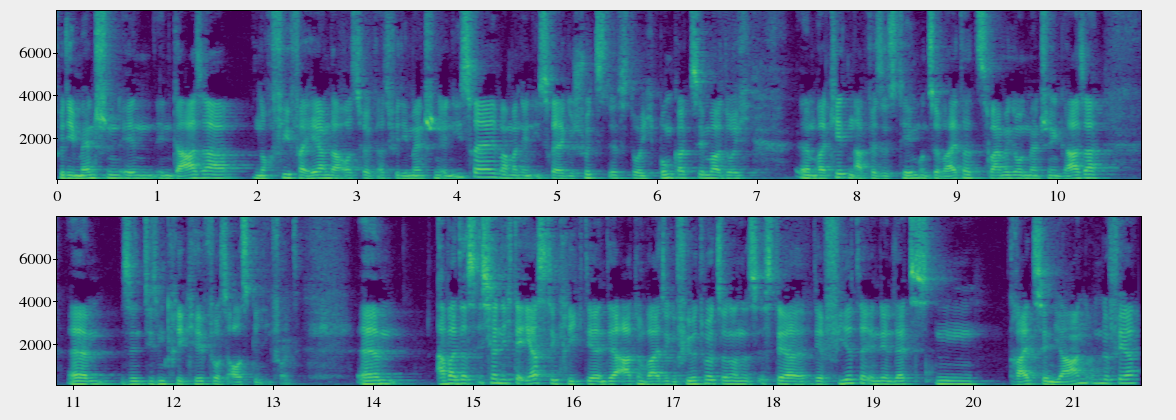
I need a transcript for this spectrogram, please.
für die Menschen in, in Gaza noch viel verheerender auswirkt als für die Menschen in Israel, weil man in Israel geschützt ist durch Bunkerzimmer, durch ähm, Raketenabwehrsystem und so weiter. Zwei Millionen Menschen in Gaza ähm, sind diesem Krieg hilflos ausgeliefert. Ähm, aber das ist ja nicht der erste Krieg, der in der Art und Weise geführt wird, sondern es ist der, der vierte in den letzten 13 Jahren ungefähr.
